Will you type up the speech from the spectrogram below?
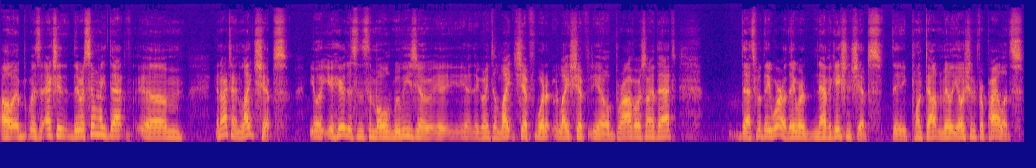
oh, it was actually there was something like that um, in our time. Light ships. You know, you hear this in some old movies. You know, uh, you know, they're going to light ship, what light ship, you know, Bravo or something like that. That's what they were. They were navigation ships. They plunked out in the middle of the ocean for pilots.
